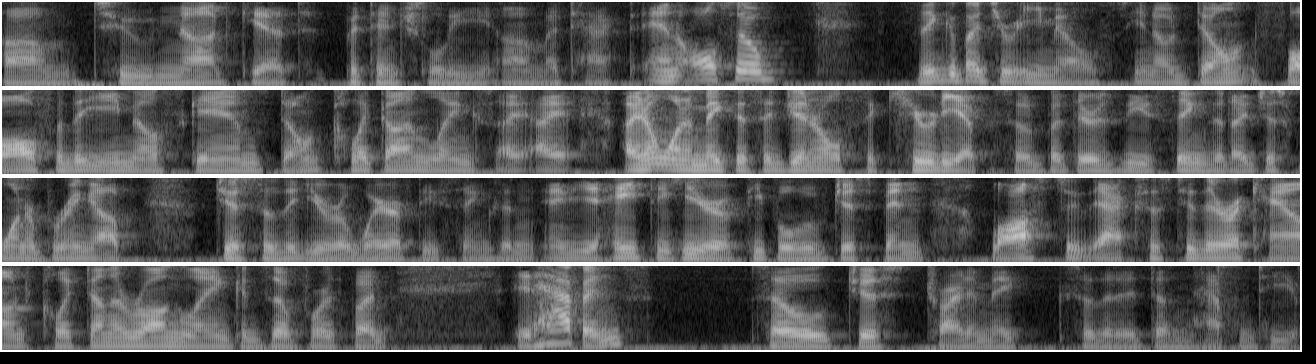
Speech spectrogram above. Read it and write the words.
um, to not get potentially um, attacked. And also, think about your emails. You know, don't fall for the email scams. Don't click on links. I, I, I don't want to make this a general security episode, but there's these things that I just want to bring up just so that you're aware of these things. And, and you hate to hear of people who've just been lost access to their account, clicked on the wrong link, and so forth. But it happens. So just try to make so that it doesn't happen to you.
